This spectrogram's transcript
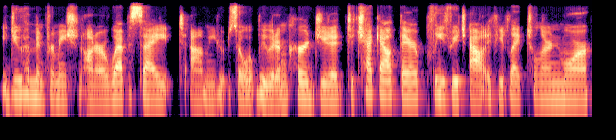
We do have information on our website. Um, you, so we would encourage you to, to check out there. Please reach out if you'd like to learn more.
